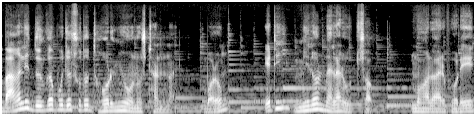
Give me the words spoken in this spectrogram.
বাঙালির দুর্গাপুজো শুধু ধর্মীয় অনুষ্ঠান নয়, বরং এটি মিলন মেলার উৎসব। মহালয়ার ভোরে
